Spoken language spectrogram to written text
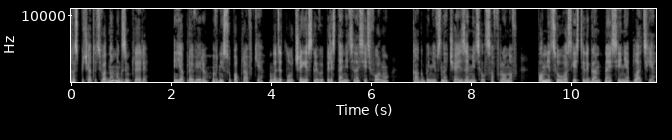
«Распечатать в одном экземпляре?» «Я проверю, внесу поправки. Будет лучше, если вы перестанете носить форму». Как бы невзначай заметил Сафронов. «Помнится, у вас есть элегантное синее платье.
